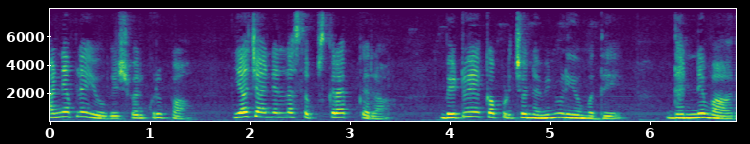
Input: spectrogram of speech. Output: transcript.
आणि आपल्या योगेश्वर कृपा या चॅनलला सबस्क्राईब करा. भेटूया एका पुढच्या नवीन व्हिडिओमध्ये. धन्यवाद.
